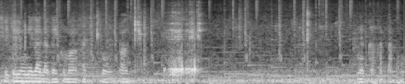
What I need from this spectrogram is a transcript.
So ito yung nilalagay ko mga katikpong pag nagkakat ako.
